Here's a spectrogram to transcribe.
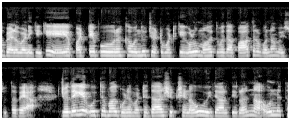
ಬೆಳವಣಿಗೆಗೆ ಪಠ್ಯಪೂರಕ ಒಂದು ಚಟುವಟಿಕೆಗಳು ಮಹತ್ವದ ಪಾತ್ರವನ್ನು ವಹಿಸುತ್ತವೆ. ಜೊತೆಗೆ ಉತ್ತಮ ಗುಣಮಟ್ಟದ ಶಿಕ್ಷಣವು ವಿದ್ಯಾರ್ಥಿಗಳನ್ನ ಉನ್ನತ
